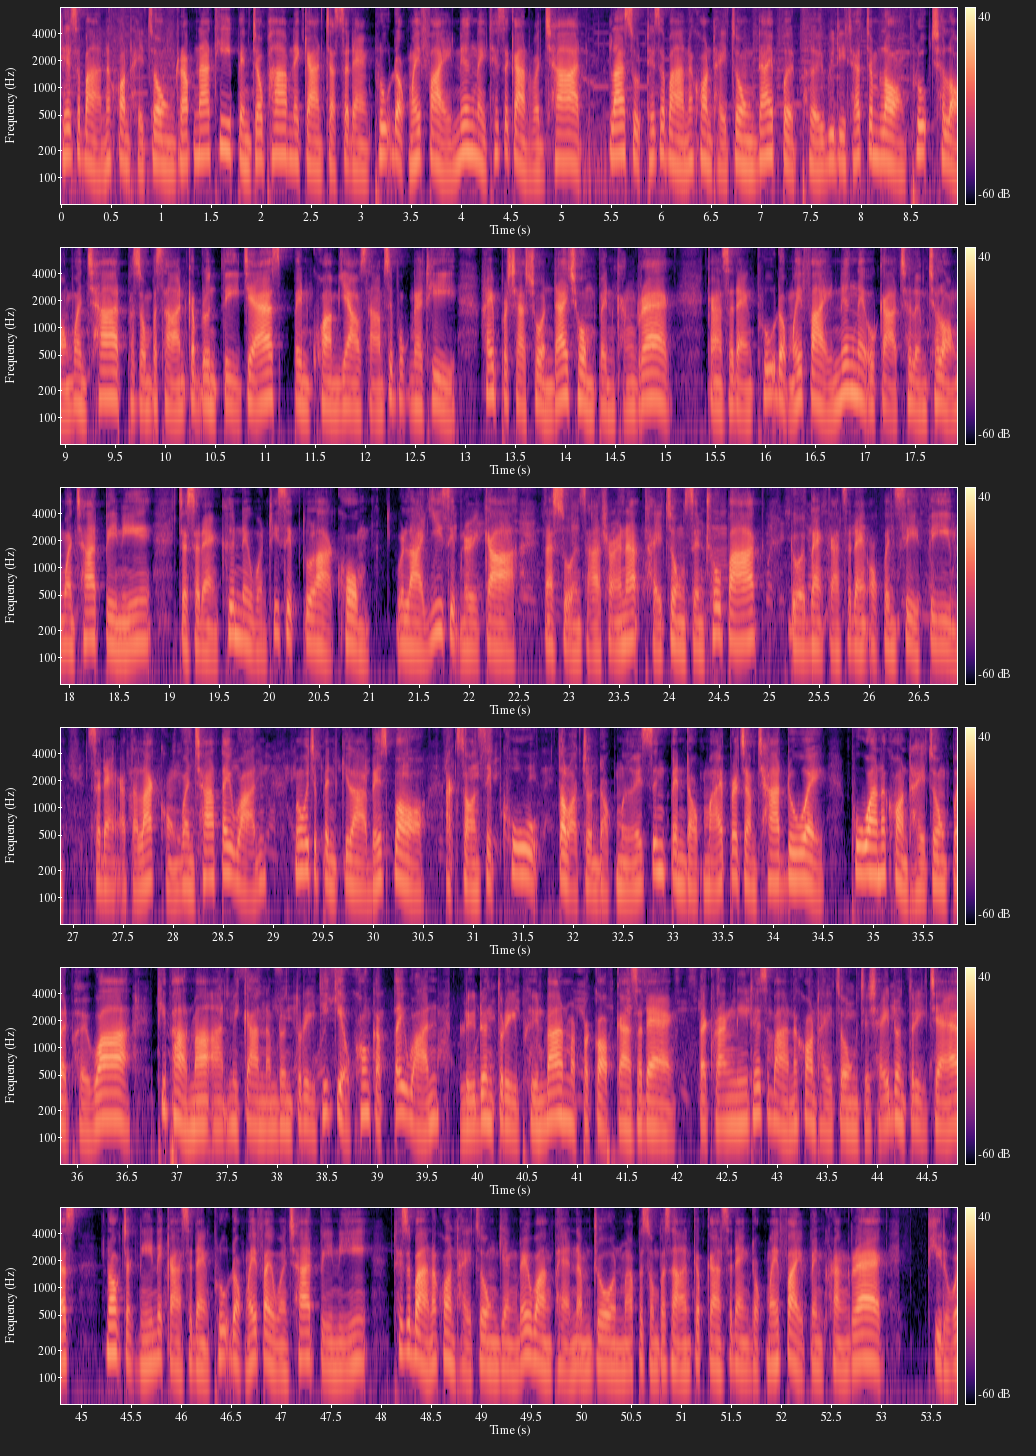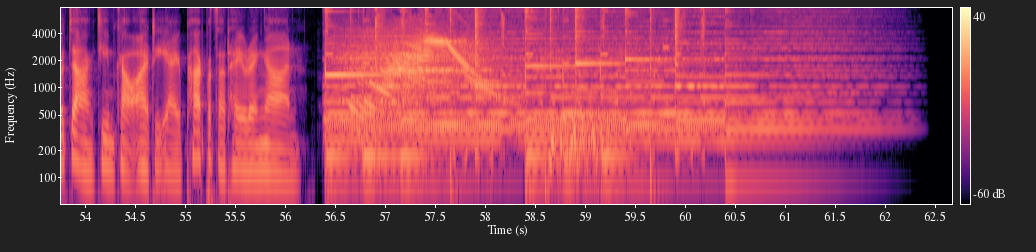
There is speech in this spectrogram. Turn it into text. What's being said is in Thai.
เทศบาลนครไถจง รับหน้าที่เป็นเจ้าภาพในการจัดแสดงพลุดอกไม้ไฟเนื่องในเทศกาลวันชาติ ล่าสุดเทศบาลนครไถจง ได้เปิดเผยวิดีทัศน์จำลองพลุฉลองวันชาติ ผสมผสานกับดนตรีแจ๊สเป็นความยาว 36 นาที ให้ประชาชนได้ชมเป็นครั้งแรก การแสดงพลุดอกไม้ไฟเนื่องในโอกาสเฉลิมฉลองวันชาติปีนี้ จะแสดงขึ้นในวันที่ 10 ตุลาคม เวลา 20 นาฬิกาณสวนสาธารณะไถจงเซ็นทรัลพาร์ค โดยแบ่งการแสดงออกเป็น 4 ธีม แสดงอัตลักษณ์ของวันชาติไต้หวัน ไม่ว่าจะเป็นกีฬาเบสบอล อักษร 10 คู่ ตลอดจนดอกเหมย ซึ่งเป็นดอกไม้ประจำชาติด้วย ผู้ว่านครไถจงเปิดเผยว่า ที่ผ่านมาอาจมีการนำดนตรีที่เกี่ยวข้องกับไต้หวัน หรือดนตรีพื้นบ้านมาประกอบการแสดง แต่ครั้งนี้เทศบาลนครไถจงจะใช้ดนตรีแจ๊ส นอกจากนี้ในการแสดงพลุดอกไม้ไฟวันชาติปีนี้ เทศบาลนครไถจงยังได้วางแผนนำโดรนมาผสมผสานกับการแสดงดอกไม้ไฟเป็นครั้งแรก ที่รวจางทีมข่าว RTI ภาคภาษาไทยรายงาน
